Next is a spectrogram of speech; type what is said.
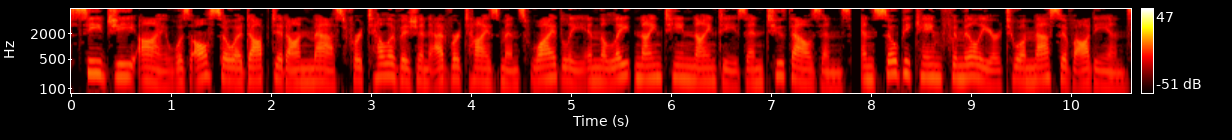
CGI was also adopted en masse for television advertisements widely in the late 1990s and 2000s, and so became familiar to a massive audience.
